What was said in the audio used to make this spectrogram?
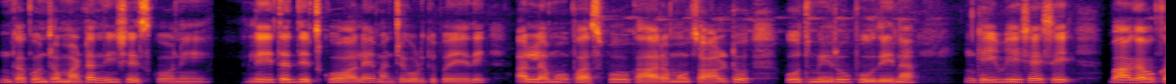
ఇంకా కొంచెం మటన్ తీసేసుకొని లేతది తెచ్చుకోవాలి మంచిగా ఉడికిపోయేది. అల్లము పసుపు కారము సాల్టు కొత్తిమీర పుదీనా ఇంకా ఇవి వేసేసి బాగా ఒక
